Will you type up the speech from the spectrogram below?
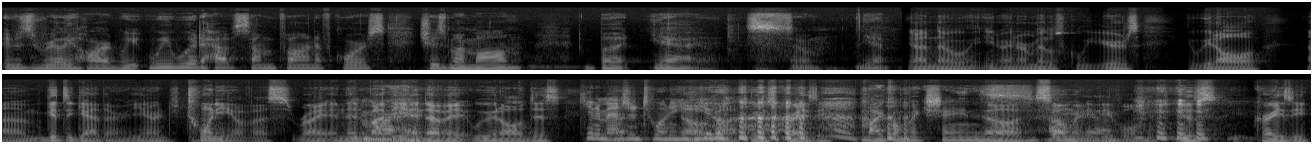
it was really hard. We we would have some fun, of course. She was my mom, but yeah. So yeah, You know, I know, you know, in our middle school years, we'd all um, get together, you know, 20 of us, right? And then by the end of it, we would all just, Can't imagine 20 of oh, you. God, it was crazy. Michael McShane's. Oh, so many yeah. people. It was crazy.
